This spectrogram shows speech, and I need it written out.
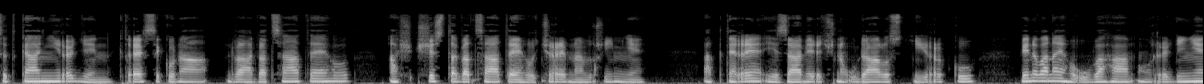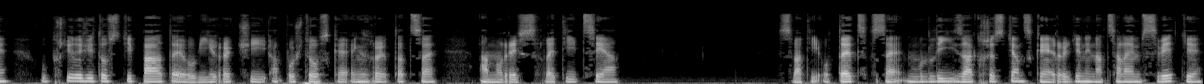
setkání rodin, které se koná 22. až 26. června v Římě a které je závěrečnou událostí roku věnovaného úvahám o rodině u příležitosti pátého výročí apoštolské exhortace Amoris Leticia. Svatý otec se modlí za křesťanské rodiny na celém světě,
